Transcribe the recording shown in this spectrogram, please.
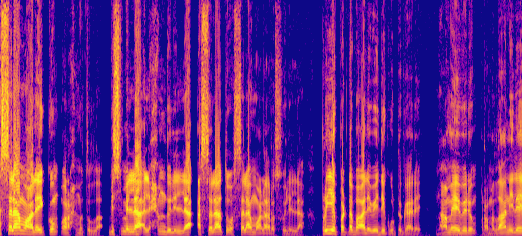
അസ്സലാമു അലൈക്കും വറഹമത്തുള്ള. ബിസ്മില്ല അലഹമുല്ല അസ്സലാത്തു വസ്സലാമു അല റസൂലില്ല. പ്രിയപ്പെട്ട ബാലവേദി കൂട്ടുകാരെ നാം ഏവരും റമദാനിലെ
